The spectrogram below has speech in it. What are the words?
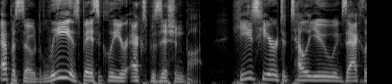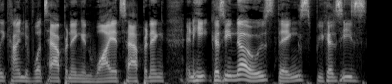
episode, Lee is basically your exposition bot he's here to tell you exactly kind of what's happening and why it's happening. And he because he knows things because he's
